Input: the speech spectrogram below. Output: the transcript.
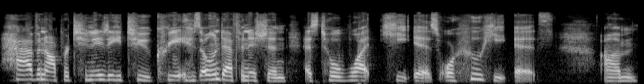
have an opportunity to create his own definition as to what he is or who he is. Um,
